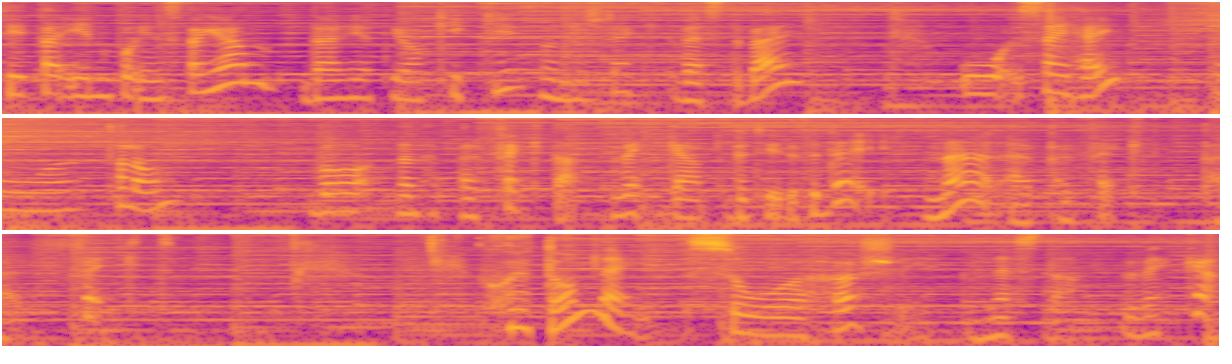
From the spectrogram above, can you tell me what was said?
Titta in på Instagram, där heter jag Kiki Westerberg. Och säg hej och tala om vad den här perfekta veckan betyder för dig. När är perfekt perfekt? Sköt om dig så hörs vi nästa vecka.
